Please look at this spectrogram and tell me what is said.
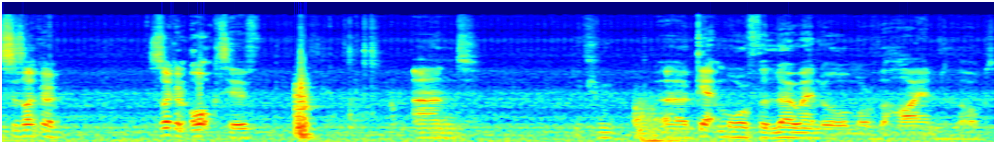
this is like a it's like an octave, and you can uh, get more of the low end or more of the high end of the That's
